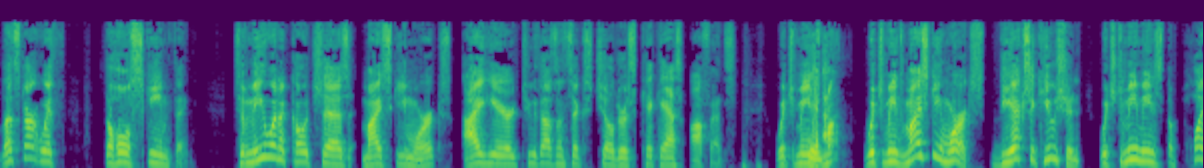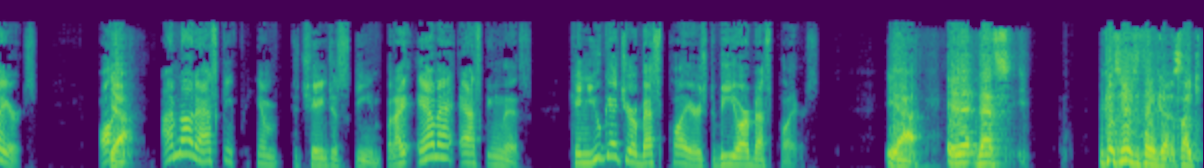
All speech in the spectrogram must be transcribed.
let's start with the whole scheme thing. To me, when a coach says my scheme works, I hear 2006 Childress kick-ass offense, which means Yeah. my, which means my scheme works. The execution, which to me means the players. All- Yeah. I'm not asking him to change his scheme, but I am asking this: Can you get your best players to be your best players? Yeah, and that's because here's the thing, Joe. It's like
